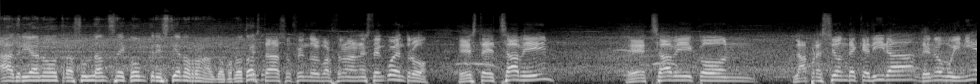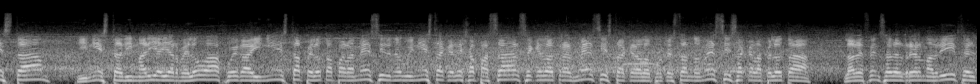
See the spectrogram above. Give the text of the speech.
Adriano tras un lance con Cristiano Ronaldo. Por lo tanto, Está sufriendo el Barcelona en este encuentro. Este Xavi, eh, Xavi con la presión de Kedira, de nuevo Iniesta, Iniesta, Di María y Arbeloa, juega Iniesta, pelota para Messi, de nuevo Iniesta que deja pasar, se quedó atrás Messi, está quedado protestando Messi, saca la pelota la defensa del Real Madrid, el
